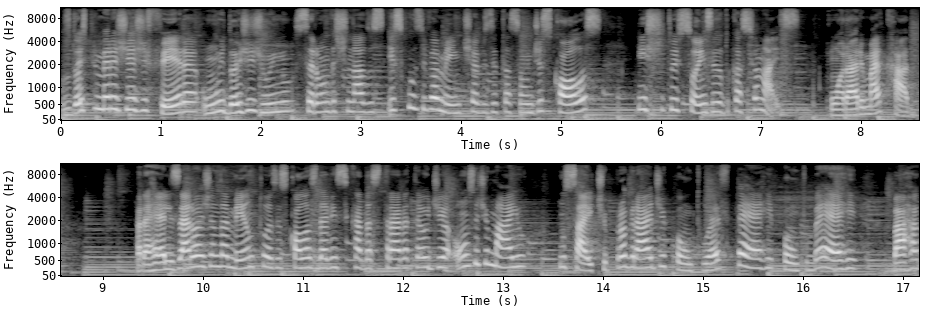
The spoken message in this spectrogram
Os dois primeiros dias de feira, 1 e 2 de junho, serão destinados exclusivamente à visitação de escolas e instituições educacionais, com horário marcado. Para realizar o agendamento, as escolas devem se cadastrar até o dia 11 de maio no site prograde.fpr.br barra.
